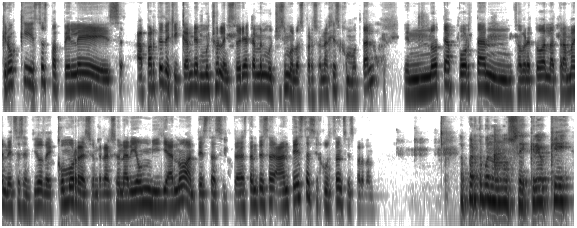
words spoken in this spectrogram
Creo que estos papeles, aparte de que cambian mucho la historia, cambian muchísimo los personajes como tal, eh, no te aportan sobre todo a la trama en ese sentido de cómo reaccionaría un villano ante estas, ante, ante estas circunstancias, perdón. Aparte, bueno, no sé, creo que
